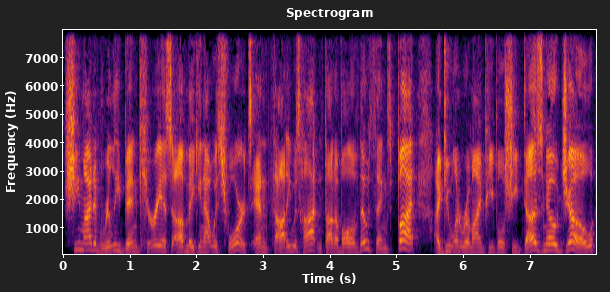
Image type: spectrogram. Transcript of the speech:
She might have really been curious of making out with Schwartz and thought he was hot and thought of all of those things. But I do want to remind people she does know Jo,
